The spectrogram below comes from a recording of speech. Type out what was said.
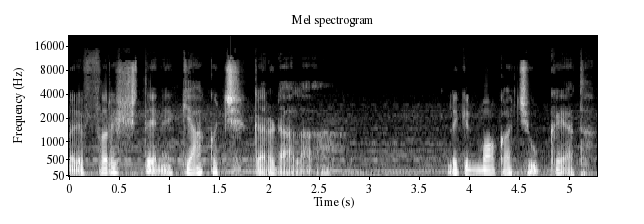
मेरे फरिश्ते ने क्या कुछ कर डाला। लेकिन मौका चूक गया था।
